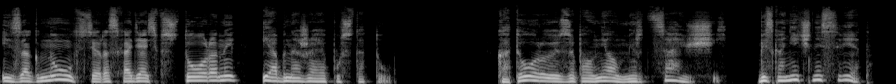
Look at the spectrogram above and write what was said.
изогнулся, расходясь в стороны и обнажая пустоту, которую заполнял мерцающий, бесконечный свет,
